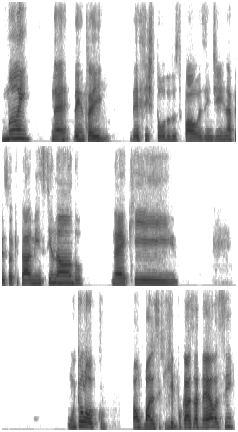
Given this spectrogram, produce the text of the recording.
mãe né, dentro aí uhum. desse estudo dos povos indígenas, a pessoa que está me ensinando, né, que muito louco. Então, parece que por causa dela, assim,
